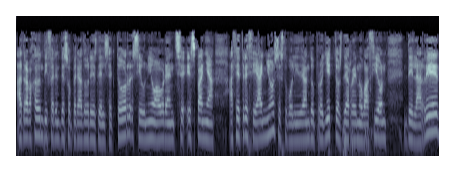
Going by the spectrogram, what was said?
ha trabajado en diferentes operadores del sector se unió ahora en España hace 13 años, estuvo liderando proyectos de renovación de la red,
